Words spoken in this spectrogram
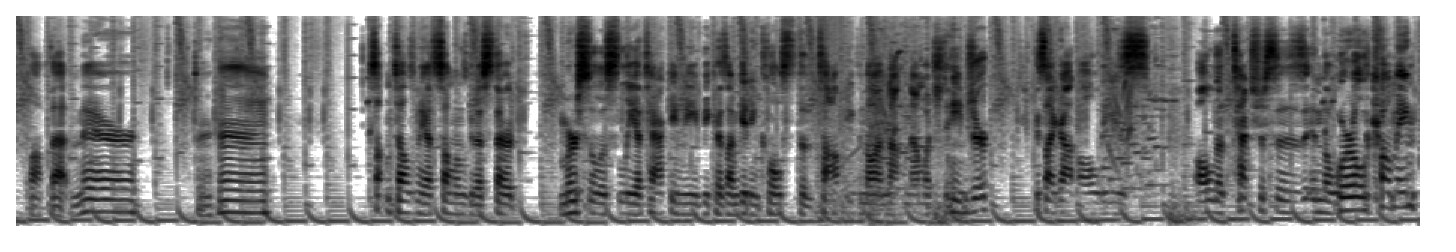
Plop that in there. Mm -hmm. Something tells me that someone's gonna start mercilessly attacking me because I'm getting close to the top, even though I'm not in that much danger. Because I got all these, all the Tetrises in the world coming.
